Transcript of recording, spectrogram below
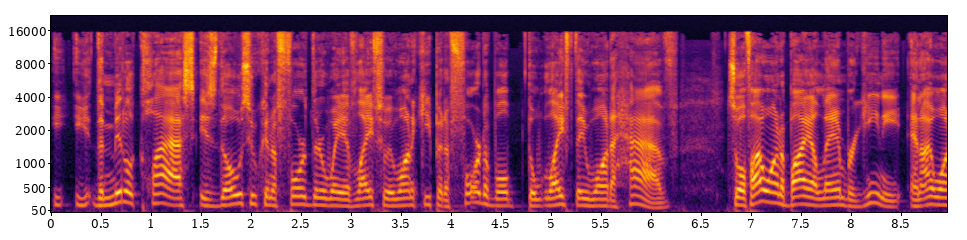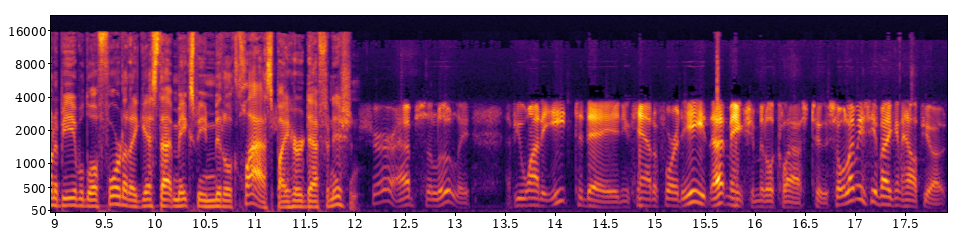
the middle class is those who can afford their way of life. So we want to keep it affordable, the life they want to have. So if I want to buy a Lamborghini and I want to be able to afford it, I guess that makes me middle class by her definition. Sure, absolutely. If you want to eat today and you can't afford to eat, that makes you middle class too. So let me see if I can help you out.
